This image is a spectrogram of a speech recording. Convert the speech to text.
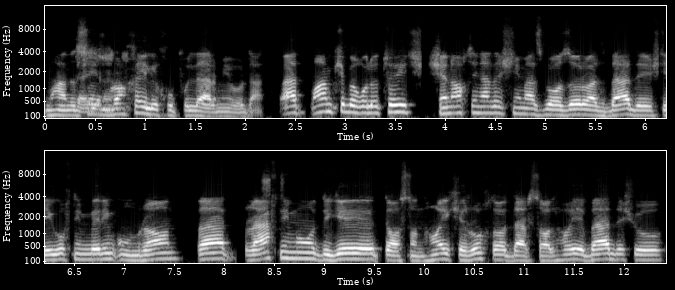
مهندسان عمران خیلی خوب پول در میوردن بعد ما هم که به قول تو هیچ شناختی نداشتیم از بازار و از بعدش. دیگه گفتیم بریم عمران. بعد رفتیم و دیگه داستانهایی که رخ داد در سالهای بعدش و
